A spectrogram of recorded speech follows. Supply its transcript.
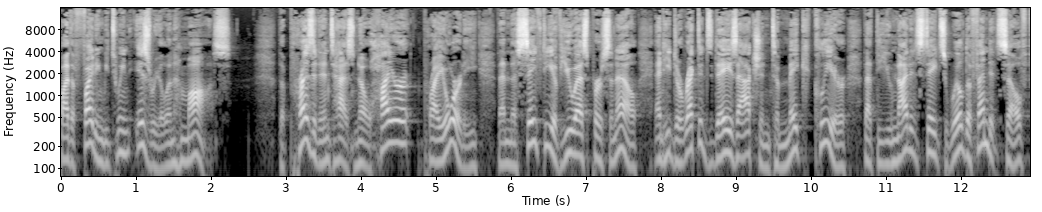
by the fighting between Israel and Hamas. The president has no higher priority than the safety of U.S. personnel, and he directed today's action to make clear that the United States will defend itself,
